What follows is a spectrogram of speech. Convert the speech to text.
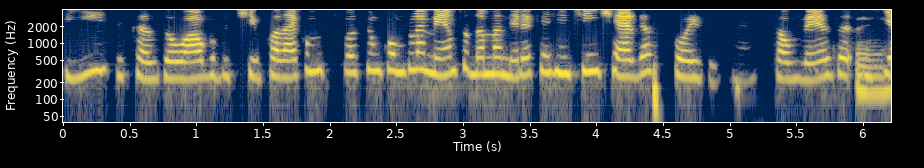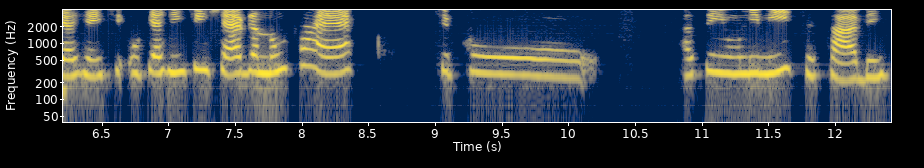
físicas ou algo do tipo, ela é como se fosse um complemento da maneira que a gente enxerga as coisas, né? Talvez o que a gente, o que a gente enxerga nunca é tipo assim, um limite, sabe?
